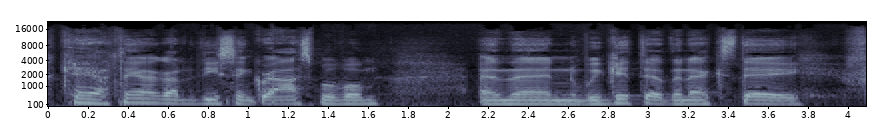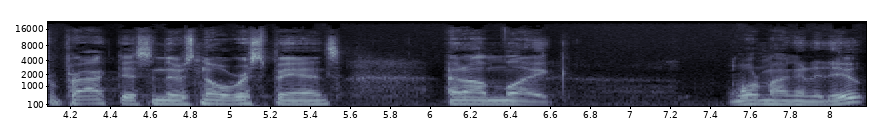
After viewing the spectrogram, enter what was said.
okay, I think I got a decent grasp of them. And then we get there the next day for practice, and there's no wristbands, and I'm like, what am I gonna do?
